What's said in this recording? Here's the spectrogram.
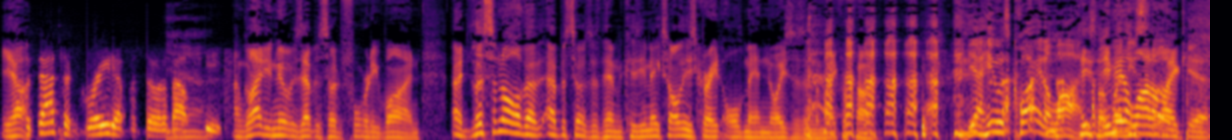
Yeah. But that's a great episode about Yeah. Pete. I'm glad you knew it was episode 41. Uh, listen to all the episodes with him because he makes all these great old man noises in the microphone. Yeah, he was quiet a lot. He made a lot of, like, yeah.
